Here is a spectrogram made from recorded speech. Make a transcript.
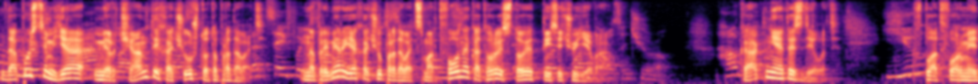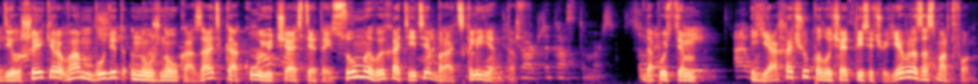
Допустим, я мерчант и хочу что-то продавать. Например, я хочу продавать смартфоны, которые стоят 1000 евро. Как мне это сделать? В платформе DealShaker вам будет нужно указать, какую часть этой суммы вы хотите брать с клиентов. Допустим, я хочу получать 1000 евро за смартфон.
